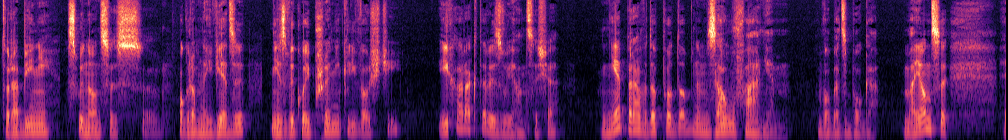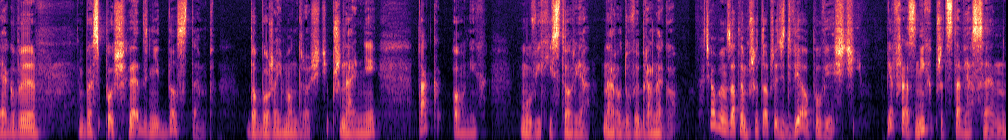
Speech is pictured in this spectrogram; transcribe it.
To rabini słynący z ogromnej wiedzy, niezwykłej przenikliwości i charakteryzujący się nieprawdopodobnym zaufaniem wobec Boga, mający jakby bezpośredni dostęp do Bożej mądrości. Przynajmniej tak o nich mówi historia narodu wybranego. Chciałbym zatem przytoczyć dwie opowieści. Pierwsza z nich przedstawia sen,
